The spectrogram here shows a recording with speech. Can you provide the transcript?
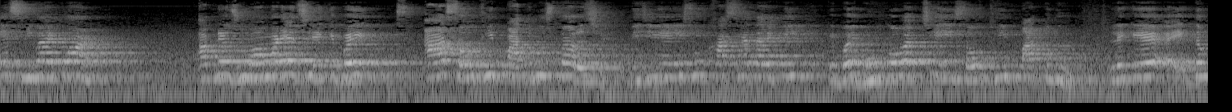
એ સિવાય પણ આપણે જોવા મળે છે કે ભાઈ આ સૌથી પાતળું સ્તર છે બીજી એની શું ખાસિયત આપી કે ભાઈ ભૂકવચ છે એ સૌથી પાતળું એટલે કે એકદમ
